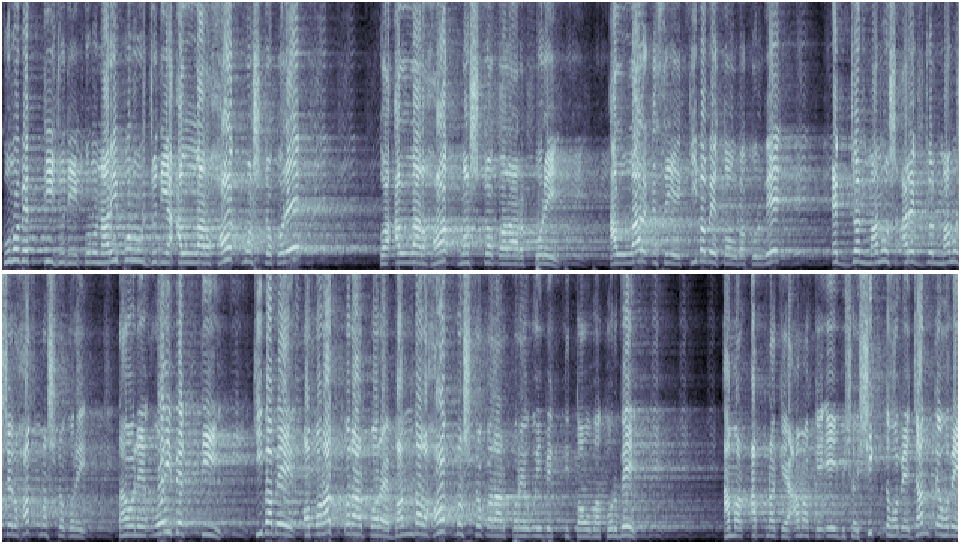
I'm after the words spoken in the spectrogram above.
কোন ব্যক্তি যদি, কোন নারী পুরুষ যদি আল্লাহর হক নষ্ট করে আল্লাহর হক নষ্ট করার পরে আল্লাহর কাছে কীভাবে তওবা করবে? একজন মানুষ আরেকজন মানুষের হক নষ্ট করে তাহলে ওই ব্যক্তি কিভাবে অপরাধ করার পরে বান্দার হক নষ্ট করার পরে ওই ব্যক্তি তওবা করবে আমার আপনাকে আমাকে এই বিষয় শিখতে হবে জানতে হবে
